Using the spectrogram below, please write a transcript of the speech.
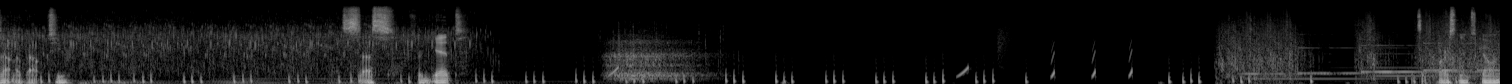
Get out and about too. Sus. Forget. Get some parsnips going.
